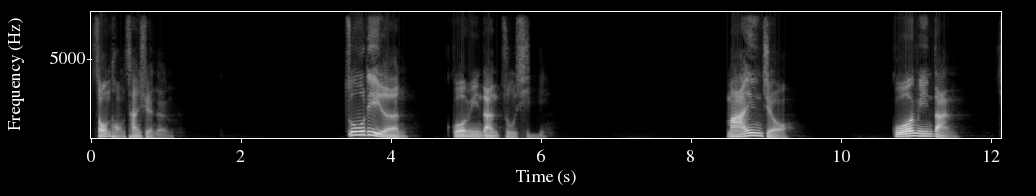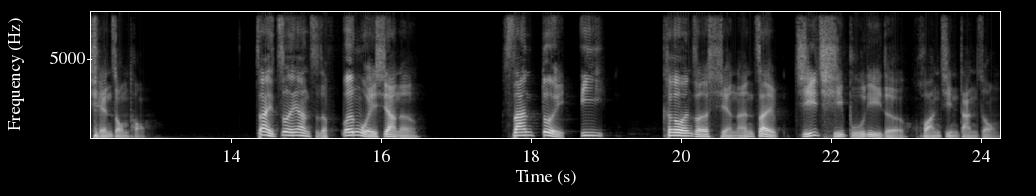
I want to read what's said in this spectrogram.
总统参选人，朱立人国民党主席，马英九国民党前总统。在这样子的氛围下呢，三对一，柯文哲显然在极其不利的环境当中。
